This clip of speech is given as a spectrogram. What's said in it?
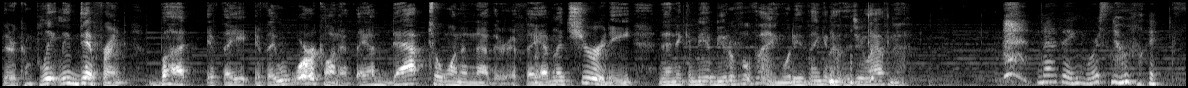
that are completely different, but if they if they work on it, they adapt to one another, if they have maturity, then it can be a beautiful thing. What are you thinking of that you're laughing at? Nothing. We're snowflakes.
